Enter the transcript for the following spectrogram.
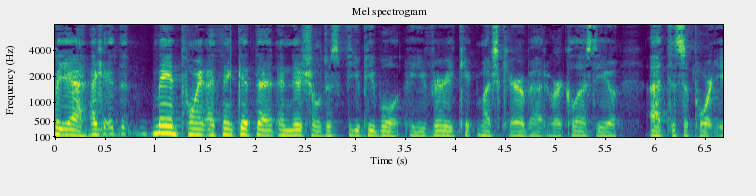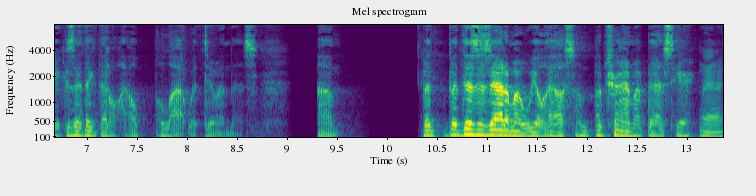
but yeah, I, get- the main point I think get that initial just few people who you very ca- much care about who are close to you uh, to support you because I think that'll help a lot with doing this. Um, but but this is out of my wheelhouse. I'm, I'm trying my best here. Yeah.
